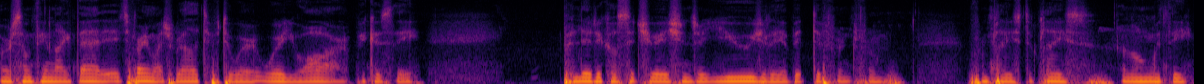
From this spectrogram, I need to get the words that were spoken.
or something like that. It's very much relative to where, where you are because the political situations are usually a bit different from from place to place, along with the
